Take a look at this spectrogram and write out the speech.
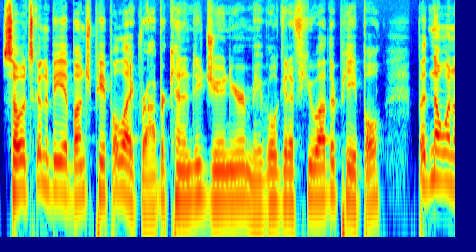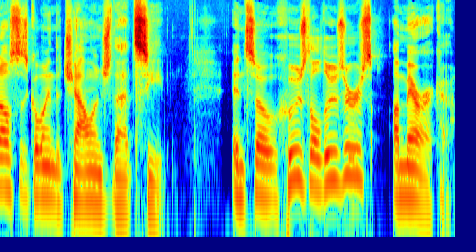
So it's going to be a bunch of people like Robert Kennedy Jr., maybe we'll get a few other people, but no one else is going to challenge that seat. And so who's the losers? America.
